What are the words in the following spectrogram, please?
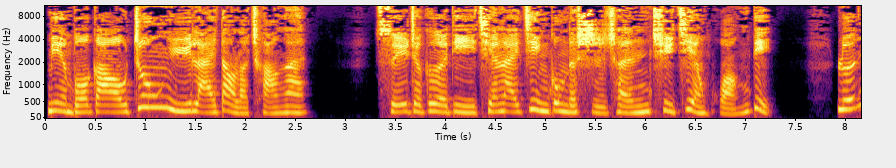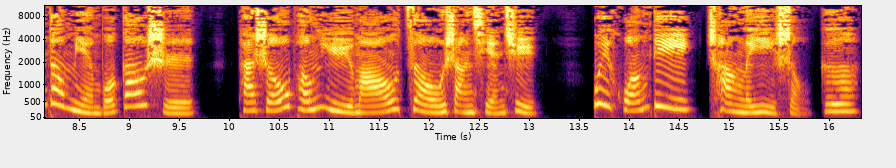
面伯高终于来到了长安，随着各地前来进贡的使臣去见皇帝。轮到面伯高时，他手捧羽毛走上前去，为皇帝唱了一首歌。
